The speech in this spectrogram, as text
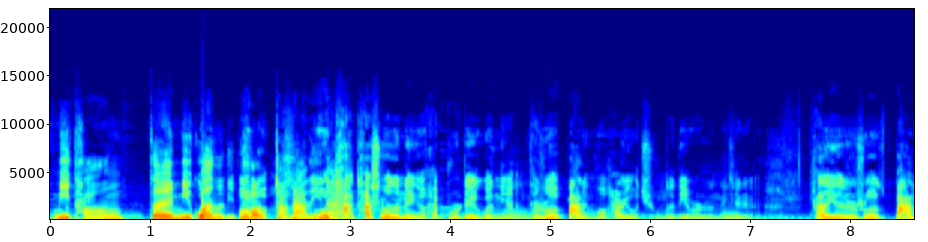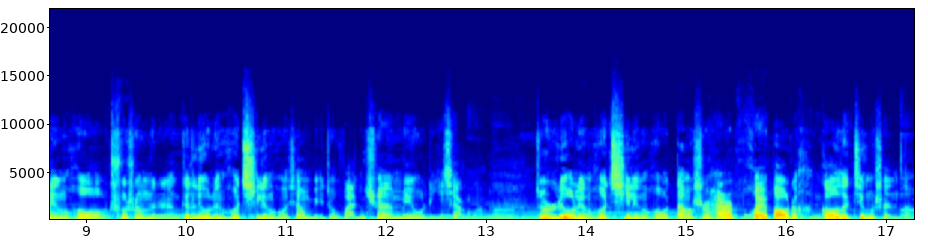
蜜糖在蜜罐子里泡长大的一我代，他他说的那个还不是这个观点，嗯他说八零后还是有穷的地方的那些人。他的意思是说，八零后出生的人跟六零后、七零后相比，就完全没有理想了。就是六零后、七零后当时还是怀抱着很高的精神的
